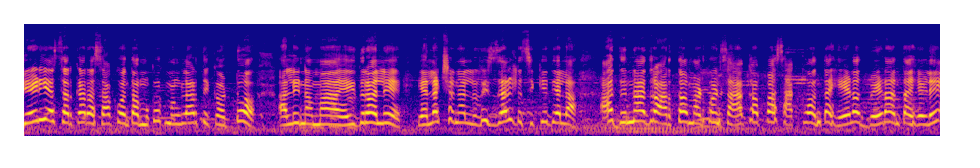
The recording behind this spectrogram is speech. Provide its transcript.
ಜೆ ಡಿ ಎಸ್ ಸರ್ಕಾರ ಸಾಕು ಅಂತ ಮುಖಕ್ಕೆ ಮಂಗಳಾರತಿ ಕಟ್ಟು ಅಲ್ಲಿ ನಮ್ಮ ಇದರಲ್ಲಿ ಎಲೆಕ್ಷನ್ ಅಲ್ಲಿ ರಿಸಲ್ಟ್ ಸಿಕ್ಕಿದೆಯಲ್ಲ, ಅದನ್ನಾದರೂ ಅರ್ಥ ಮಾಡ್ಕೊಂಡು ಸಾಕಪ್ಪ, ಸಾಕು ಅಂತ ಹೇಳೋದು ಬೇಡ ಅಂತ ಹೇಳಿ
